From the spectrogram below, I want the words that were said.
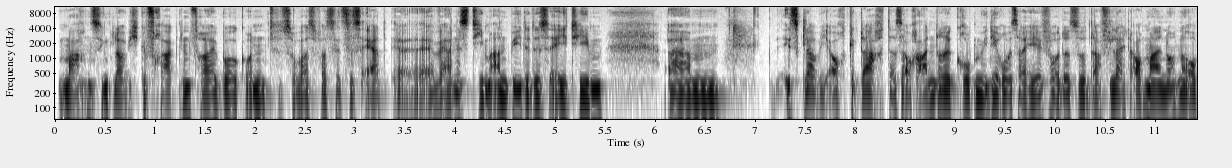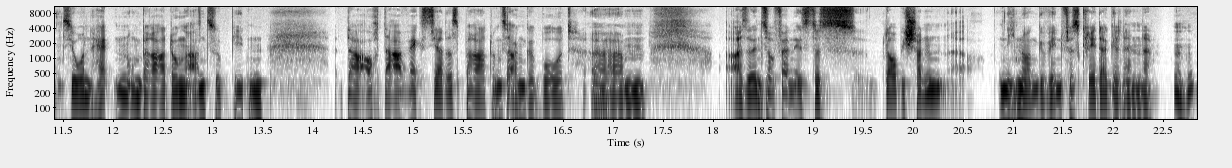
machen, sind, glaube ich, gefragt in Freiburg. Und sowas, was jetzt das Awareness-Team anbietet, das A-Team, ähm, ist, glaube ich, auch gedacht, dass auch andere Gruppen wie die Rosa Hilfe oder so da vielleicht auch mal noch eine Option hätten, um Beratungen anzubieten. Da auch da wächst ja das Beratungsangebot. Ähm, also insofern ist das, glaube ich, schon nicht nur ein Gewinn fürs Greta-Gelände. Mhm.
